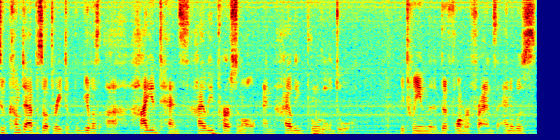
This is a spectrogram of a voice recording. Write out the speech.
to come to episode 3 to give us a high intense, highly personal, and highly brutal duel between the, the former friends. And it was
